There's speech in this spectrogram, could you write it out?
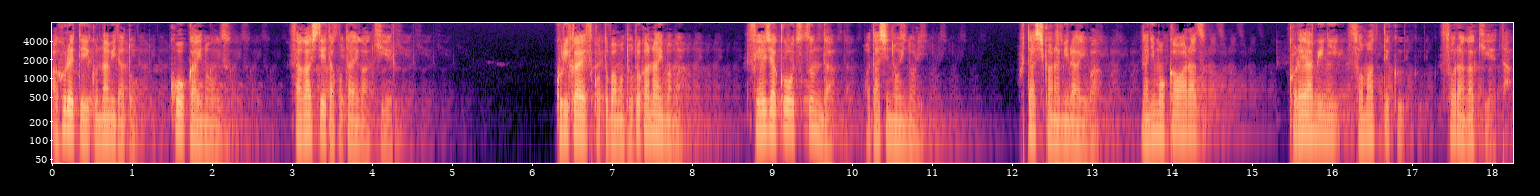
溢れていく涙と後悔の渦。探していた答えが消える。繰り返す言葉も届かないまま、静寂を包んだ私の祈り。不確かな未来は何も変わらず暗闇に染まってく空が消えた。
